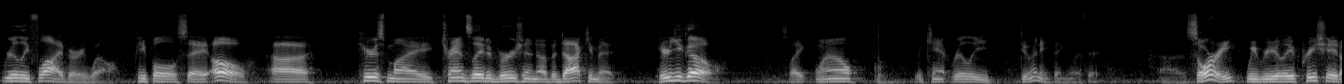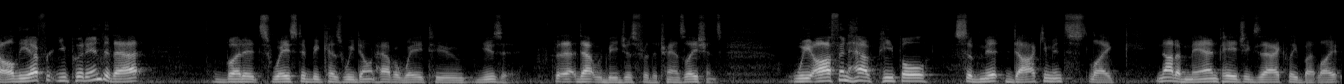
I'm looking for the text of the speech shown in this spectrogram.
really fly very well. People say, oh, uh, here's my translated version of a document. Here you go. It's like, well, we can't really do anything with it. Uh, sorry, we really appreciate all the effort you put into that, but it's wasted because we don't have a way to use it. Th that would be just for the translations. We often have people submit documents like not a man page exactly, but like,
